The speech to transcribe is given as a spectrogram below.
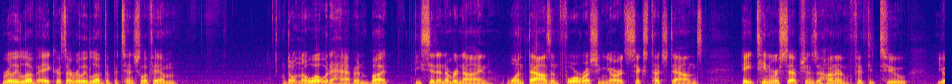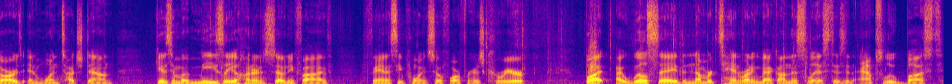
Really love Akers. I really love the potential of him. Don't know what would have happened, but he's sitting at number nine, 1,004 rushing yards, six touchdowns, 18 receptions, 152 yards, and one touchdown. Gives him a measly 175 fantasy points so far for his career. But I will say the number 10 running back on this list is an absolute bust,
